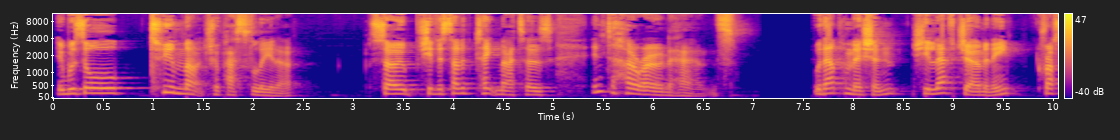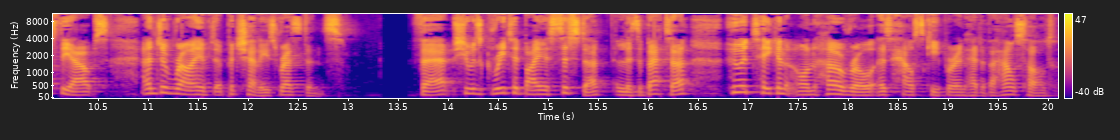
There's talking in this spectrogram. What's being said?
It was all too much for Pascalina, so she decided to take matters into her own hands. Without permission, she left Germany, crossed the Alps, and arrived at Pacelli's residence. There, she was greeted by her sister, Elisabetta, who had taken on her role as housekeeper and head of the household.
